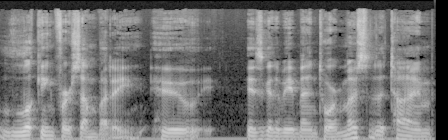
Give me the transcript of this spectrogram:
looking for somebody who is going to be a mentor, most of the time,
